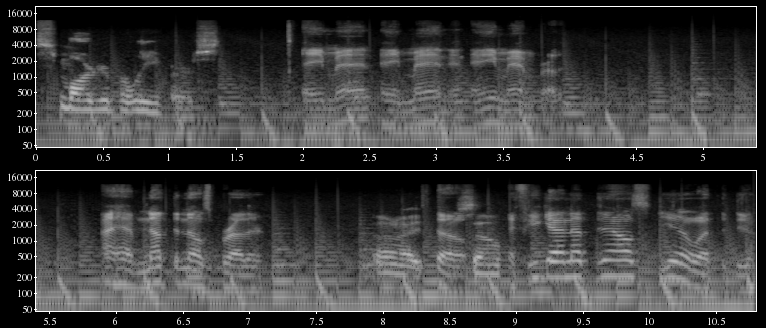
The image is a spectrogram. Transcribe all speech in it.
smarter believers. Amen, amen, and amen, brother. I have nothing else, brother. All right. So, So, if you got nothing else, you know what to do.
